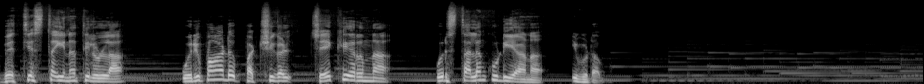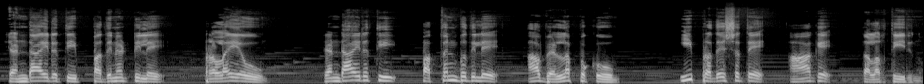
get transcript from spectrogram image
വ്യത്യസ്ത ഇനത്തിലുള്ള ഒരുപാട് പക്ഷികൾ ചേക്കേറുന്ന ഒരു സ്ഥലം കൂടിയാണ് ഇവിടം. രണ്ടായിരത്തി പതിനെട്ടിലെ പ്രളയവും രണ്ടായിരത്തി പത്തൊൻപതിലെ ആ വെള്ളപ്പൊക്കവും ഈ പ്രദേശത്തെ ആകെ തളർത്തിയിരുന്നു.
